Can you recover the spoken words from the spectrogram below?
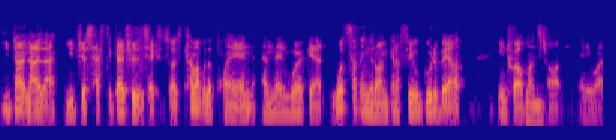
you don't know that. You just have to go through this exercise, come up with a plan, and then work out what's something that I'm going to feel good about in 12 months' mm. time anyway.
